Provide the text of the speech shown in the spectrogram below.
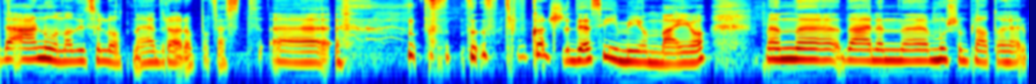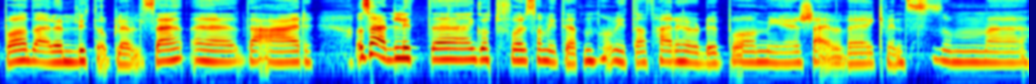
Det er noen av disse låtene jeg drar opp på fest. Eh, jeg tror kanskje det sier mye om meg òg, men eh, det er en eh, morsom plate å høre på. Det er en lytteopplevelse. Eh, det er, og så er det litt eh, godt for samvittigheten å vite at her hører du på mye skeive kvinns som eh,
